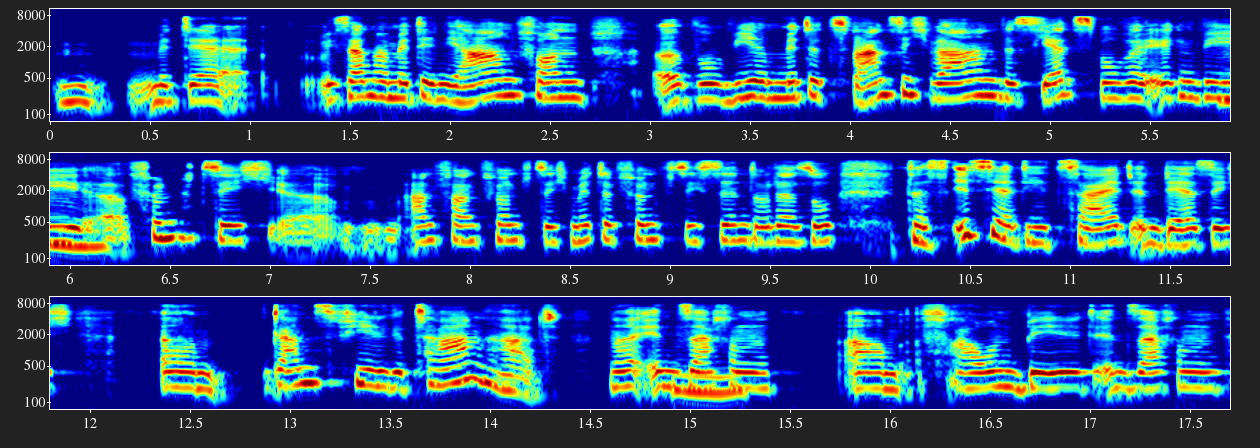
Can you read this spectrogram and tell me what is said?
mit der, ich sag mal, mit den Jahren von, äh, wo wir Mitte 20 waren bis jetzt, wo wir irgendwie mhm. äh, 50, äh, Anfang 50, Mitte 50 sind oder so, das ist ja die Zeit, in der sich ähm, ganz viel getan hat ne, in mhm. Sachen ähm, Frauenbild, in Sachen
